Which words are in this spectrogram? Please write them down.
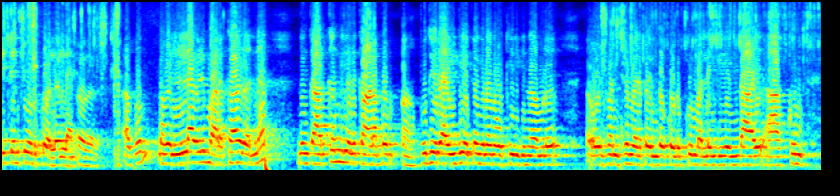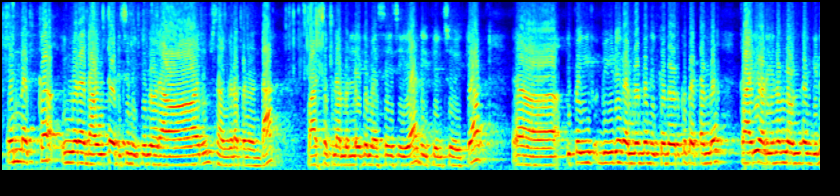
ഡീറ്റെയിൽസ് കൊടുക്കുമല്ലോ അല്ലേ? അപ്പം എല്ലാവരും മറക്കാതെ തന്നെ നിങ്ങൾക്ക് ആർക്കെങ്കിലും ഇത് കാണപ്പം ആ പുതിയൊരു ഐഡിയ ഒക്കെ ഇങ്ങനെ നോക്കിയിരിക്കുന്ന നമ്മൾ ഒരു ഫംഗ്ഷൻ വരുമ്പോൾ എന്തോ കൊടുക്കും അല്ലെങ്കിൽ എന്തായി ആക്കും എന്നൊക്കെ ഇങ്ങനെ ഡൗട്ട് അടിച്ച് നിൽക്കുന്നവരാരും സങ്കടപ്പെടണ്ട. വാട്സപ്പ് നമ്പറിലേക്ക് മെസ്സേജ് ചെയ്യുക ഡീറ്റെയിൽസ് ചോദിക്കുക ആഹ് ഇപ്പൊ ഈ വീഡിയോ കണ്ടുകൊണ്ട് നിൽക്കുന്നവർക്ക് പെട്ടെന്ന് കാര്യം അറിയണം എന്നുണ്ടെങ്കിൽ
